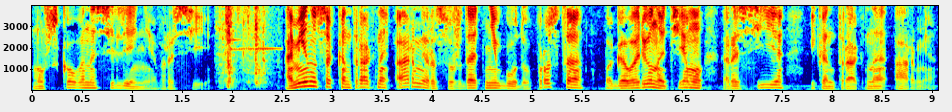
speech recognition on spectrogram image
мужского населения в России. О минусах контрактной армии рассуждать не буду, просто поговорю на тему «Россия и контрактная армия».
